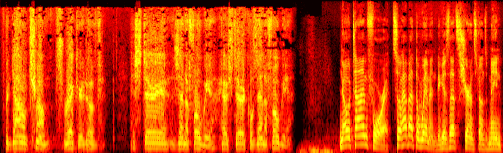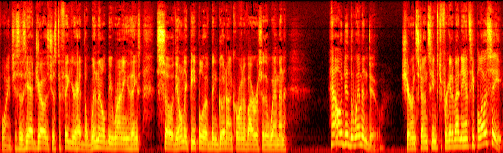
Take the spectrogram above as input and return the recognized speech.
for Donald Trump's record of hysteria, xenophobia, hysterical xenophobia. No time for it. So, how about the women? Because that's Sharon Stone's main point. She says, Yeah, Joe's just a figurehead. The women will be running things. So, the only people who have been good on coronavirus are the women. How did the women do? Sharon Stone seems to forget about Nancy Pelosi,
